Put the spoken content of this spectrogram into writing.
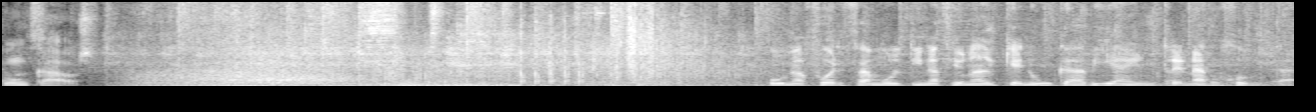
Un caos. Una fuerza multinacional que nunca había entrenado junta.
